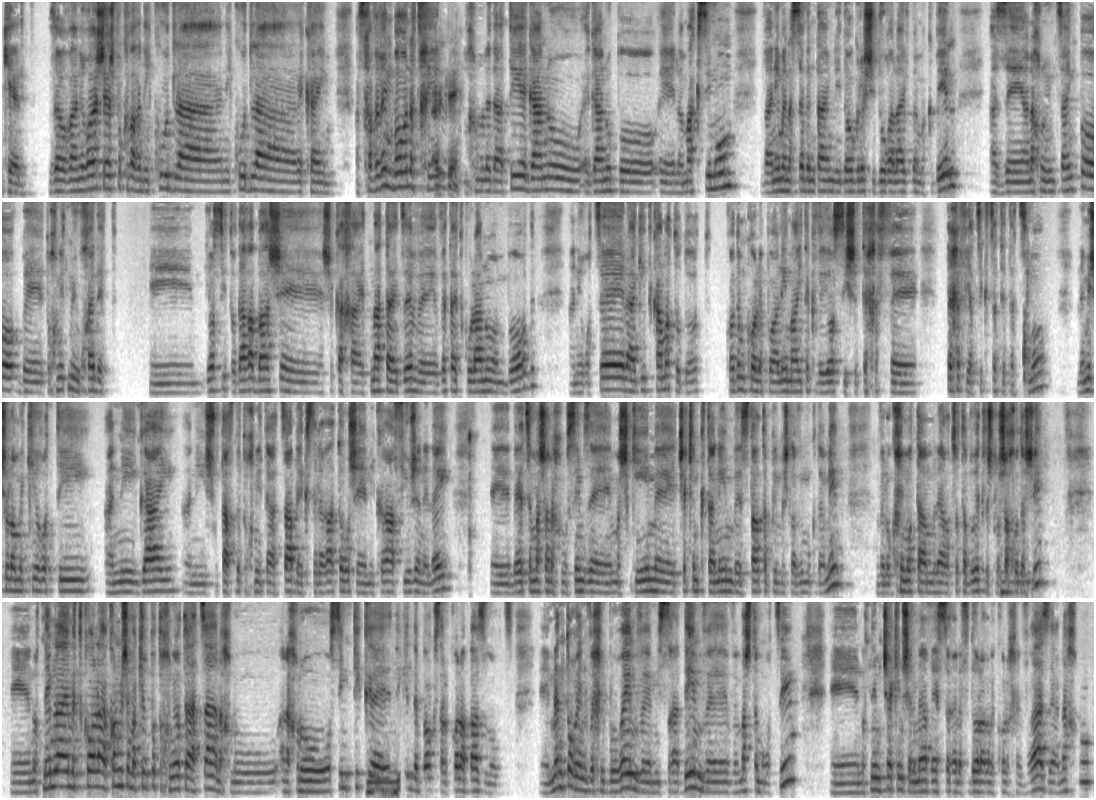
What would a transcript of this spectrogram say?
כן, זהו, ואני רואה שיש פה כבר ניקוד, ל, ניקוד לרקעים. אז חברים, בואו נתחיל. אוקיי. אנחנו לדעתי הגענו, הגענו פה אה, למקסימום, ואני מנסה בינתיים לדאוג לשידור הלייב במקביל. אז אה, אנחנו נמצאים פה בתוכנית מיוחדת. אה, יוסי, תודה רבה ש, שככה התנעת את זה והבאת את כולנו on board. אני רוצה להגיד כמה תודות. קודם כל לפועלים הייטק ויוסי, שתכף אה, יציג קצת את עצמו. למי שלא מכיר אותי, אני גיא, אני שותף בתוכנית האצה באקסלרטור שנקרא Fusion LA. אה, בעצם מה שאנחנו עושים זה משקיעים אה, צ'קים קטנים בסטארט-אפים בשלבים מוקדמים, ולוקחים אותם לארצות הברית לשלושה חודשים. אה, נותנים להם את כל. כל מי שמכיר פה תוכניות האצה, אנחנו, אנחנו עושים tick, in the box על כל ה buzzwords. אה, מנטורים וחיבורים ומשרדים ו, ומה שאתם רוצים. אה, נותנים צ'קים של 110 אלף דולר לכל חברה, זה אנחנו.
